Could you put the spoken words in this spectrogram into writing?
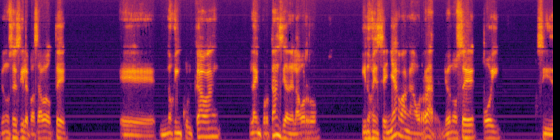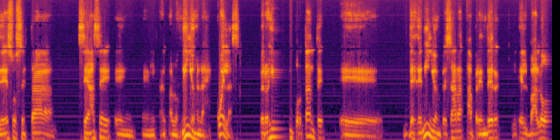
yo no sé si le pasaba a usted, eh, nos inculcaban la importancia del ahorro y nos enseñaban a ahorrar. Yo no sé hoy si de eso se está, se hace en, en- a, los niños en las escuelas, pero es importante eh, desde niño empezar a aprender el valor,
